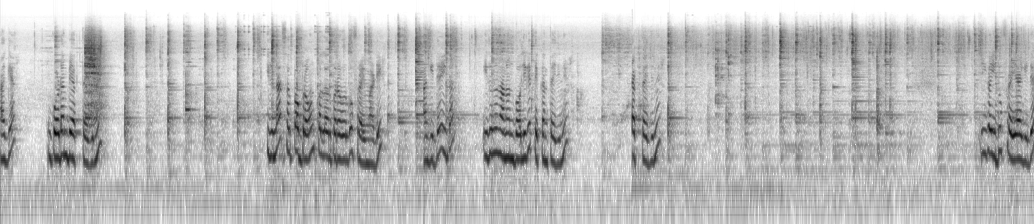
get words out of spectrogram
ಹಾಗೆ ಗೋಡಂಬಿ ಹಾಕ್ತಾ ಇದ್ದೀನಿ. ಇದನ್ನು ಸ್ವಲ್ಪ ಬ್ರೌನ್ ಕಲರ್ ಬರೋವರೆಗೂ ಫ್ರೈ ಮಾಡಿ. ಆಗಿದೆ. ಈಗ ಇದನ್ನು ನಾನೊಂದು ಬೌಲಿಗೆ ತೆಕ್ಕಂತ ಇದ್ದೀನಿ. ಹಾಕ್ತಾ ಇದ್ದೀನಿ. ಈಗ ಇದು ಫ್ರೈ ಆಗಿದೆ.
